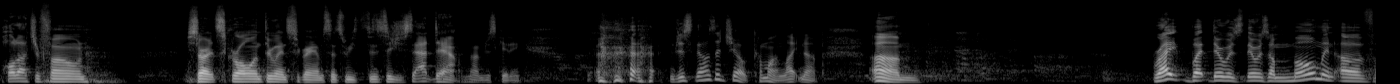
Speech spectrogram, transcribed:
pulled out your phone started scrolling through Instagram since we since you sat down. No, I'm just kidding. I'm just that was a joke. Come on, lighten up. Um, right? But there was there was a moment of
